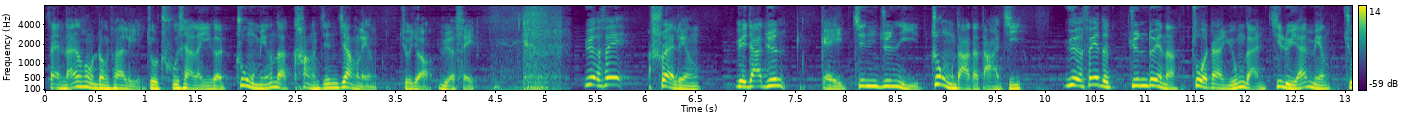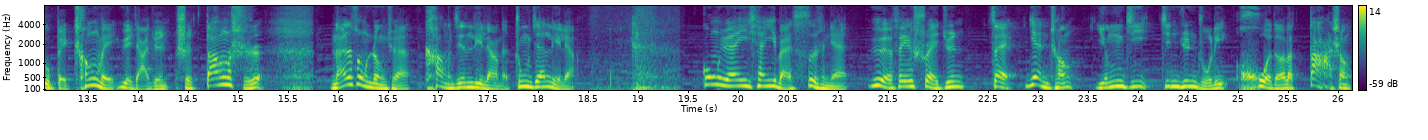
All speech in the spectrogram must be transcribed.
在南宋政权里就出现了一个著名的抗金将领，就叫岳飞。岳飞率领岳家军给金军以重大的打击。岳飞的军队呢，作战勇敢，纪律严明，就被称为岳家军，是当时南宋政权抗金力量的中坚力量。公元一千一百四十年，岳飞率军在郾城迎击金军主力，获得了大胜。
